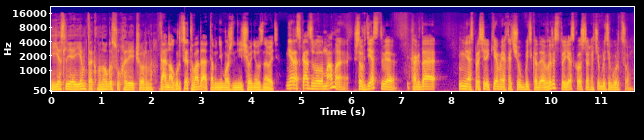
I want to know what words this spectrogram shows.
если я ем так много сухарей черных. Да, но огурцы это вода, там не можно ничего не узнавать. Мне рассказывала мама, что в детстве, когда меня спросили, кем я хочу быть, когда я вырасту, я сказал, что я хочу быть огурцом.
